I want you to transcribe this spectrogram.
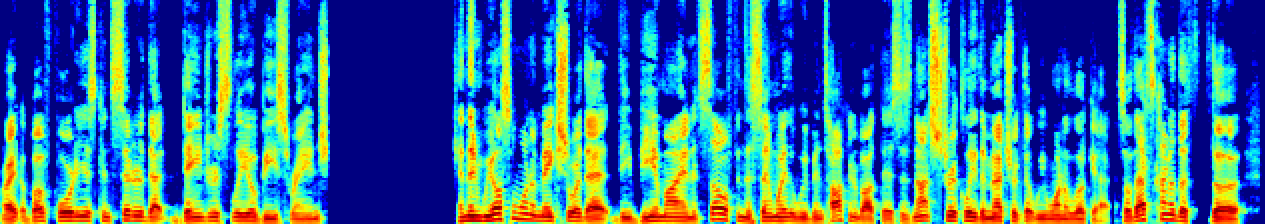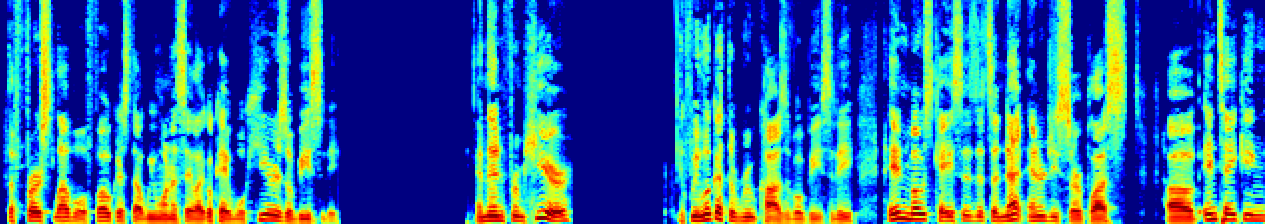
right? Above 40 is considered that dangerously obese range. And then we also want to make sure that the BMI in itself, in the same way that we've been talking about this, is not strictly the metric that we want to look at. So that's kind of the the the first level of focus that we want to say, like, okay, well, here's obesity. And then from here, if we look at the root cause of obesity, in most cases, it's a net energy surplus of intaking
